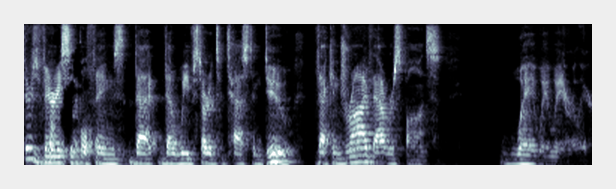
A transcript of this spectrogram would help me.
there's very simple things that that we've started to test and do that can drive that response way way way earlier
